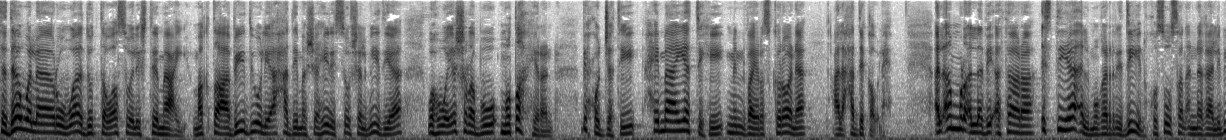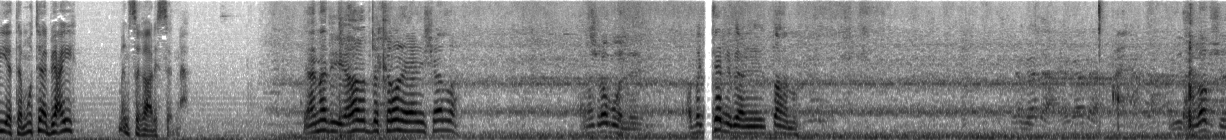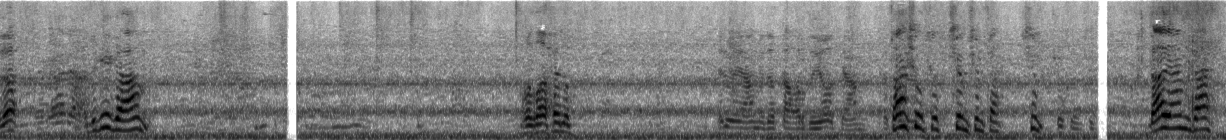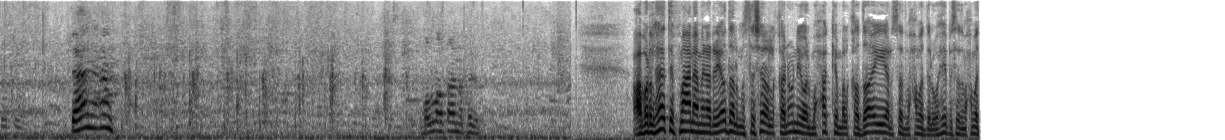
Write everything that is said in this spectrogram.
تداول رواد التواصل الاجتماعي مقطع فيديو لأحد مشاهير ال social media وهو يشرب مطهرا بحجة حمايته من فيروس كورونا. على حد قوله الأمر الذي أثار استياء المغردين خصوصا أن غالبية متابعيه من صغار السن. يعني ما أدري هذا كورونا يعني إن شاء الله. تشربه ولا إيه؟ بجرب يعني طعمه. ما يشربش ده دقيقة يا عم. والله حلو. حلو يا عم ده بتاع أرضيات يا عم. تعال شوف شوف شم شم تعال شم. شكرا شكرا. تعال يا عم تعال. تعال يا عم. والله طعمه حلو. عبر الهاتف معنا من الرياض المستشار القانوني والمحكم القضائي الأستاذ محمد الوهيب. أستاذ محمد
